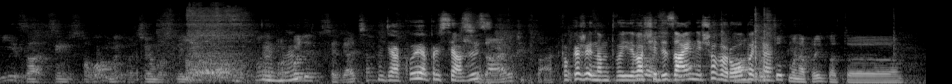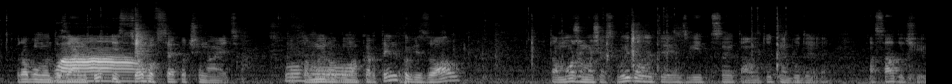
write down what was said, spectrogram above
і за цим столом ми працюємо з клієнтами. Вони проходять, садяться, Дякую, я присяджусь. сідають. Так. Покажи нам твої ваші дизайни, що ви Так, робите. ось тут ми, наприклад, е, робимо дизайн Вау. кухні, з цього все починається. Тобто ми Ого. робимо картинку, візуал, там можемо щось видалити звідси, там тут не буде фасаду чи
